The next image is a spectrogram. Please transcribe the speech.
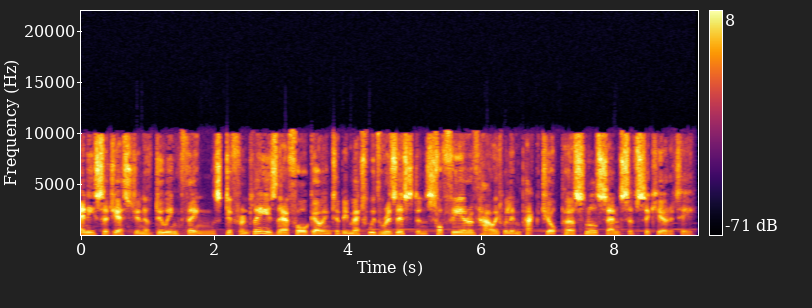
Any suggestion of doing things differently is therefore going to be met with resistance for fear of how it will impact your personal sense of security.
